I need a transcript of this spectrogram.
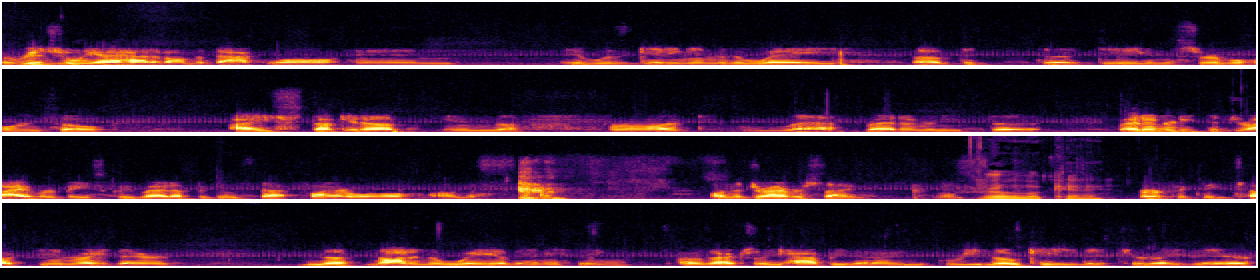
Originally, I had it on the back wall, and it was getting into the way of the, the dig and the servo horn, so I stuck it up in the front left, right underneath the right underneath the driver, basically right up against that firewall on the on the driver's side, Oh, okay. perfectly tucked in right there, no, not in the way of anything. I was actually happy that I relocated it to right there.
